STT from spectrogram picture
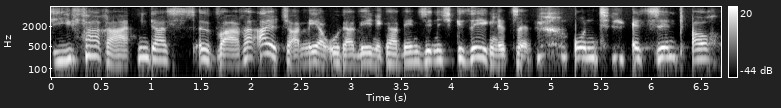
die verraten das äh, wahre Alter, mehr oder weniger, wenn sie nicht gesegnet sind. Und es sind auch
